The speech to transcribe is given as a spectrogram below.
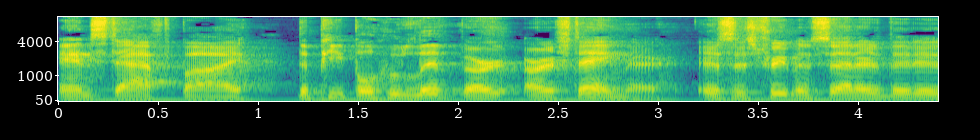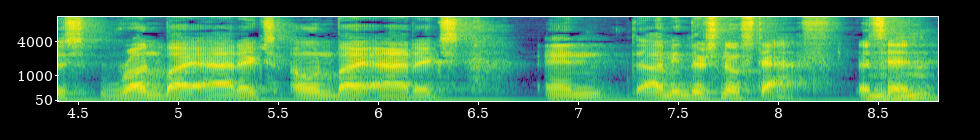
and staffed by the people who live are, are staying there. It's this treatment center that is run by addicts owned by addicts and i mean there's no staff. That's it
